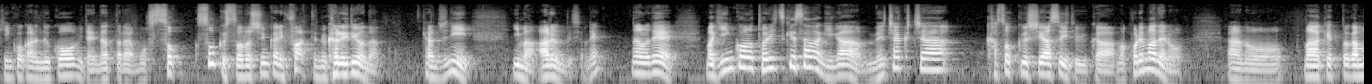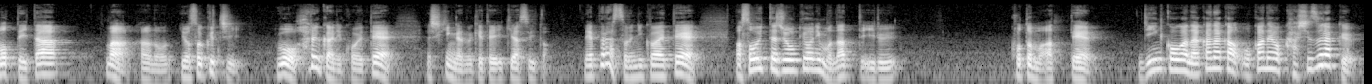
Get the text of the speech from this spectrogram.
銀行から抜こうみたいになったらもう即その瞬間にファッて抜かれるような感じに今あるんですよね。なので、まあ、銀行の取り付け騒ぎがめちゃくちゃ加速しやすいというか、まあ、これまでのあのマーケットが持っていた、まあ、あの予測値をはるかに超えて資金が抜けていきやすいと。でプラスそれに加えて、まあ、そういった状況にもなっていることもあって銀行がなかなかお金を貸しづらく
